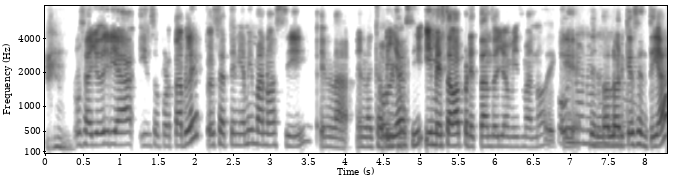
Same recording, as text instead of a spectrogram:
O sea, yo diría insoportable. O sea, tenía mi mano así en la, en la cabilla, no. así, y me estaba apretando yo misma, ¿no? De que, no, no, del dolor que sentía.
